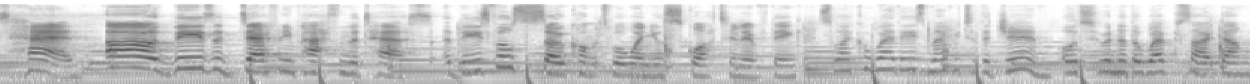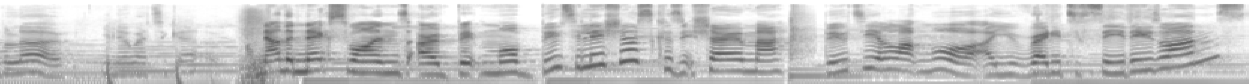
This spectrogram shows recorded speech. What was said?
10. Oh, these are definitely passing the test. These feel so comfortable when you're squatting and everything. So I could wear these maybe to the gym or to another website down below. You know where to go. Now the next ones are a bit more bootylicious because it's showing my booty a lot more. Are you ready to see these ones?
